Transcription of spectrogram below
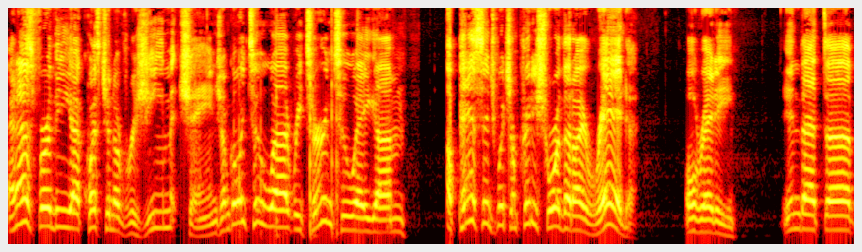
And as for the uh, question of regime change, I'm going to uh, return to a um, a passage which I'm pretty sure that I read already in that uh,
